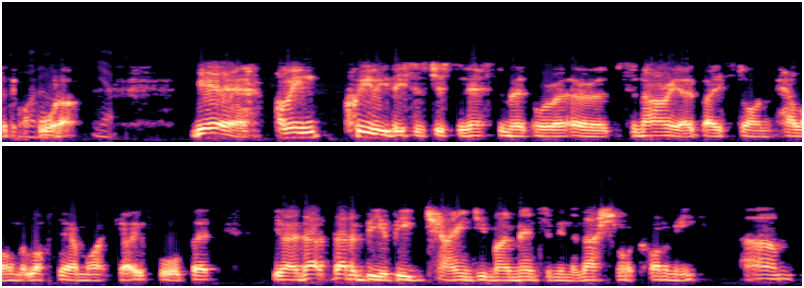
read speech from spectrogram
for, the quarter. quarter. Yeah. Yeah, I mean, clearly this is just an estimate or a, a, scenario based on how long the lockdown might go for, but you know that that'd be a big change in momentum in the national economy. Um,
